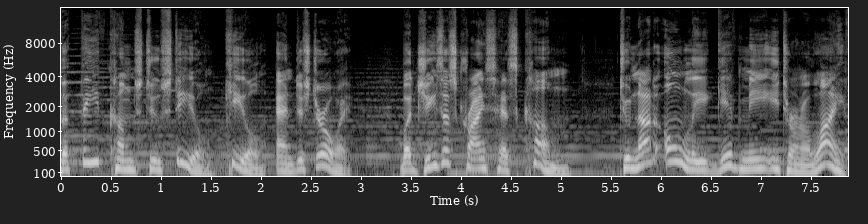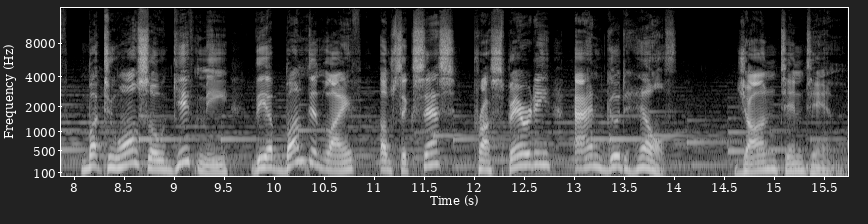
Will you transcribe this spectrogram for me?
The thief comes to steal, kill, and destroy. But Jesus Christ has come to not only give me eternal life, but to also give me the abundant life of success, prosperity, and good health. John 10:10. 10, 10.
